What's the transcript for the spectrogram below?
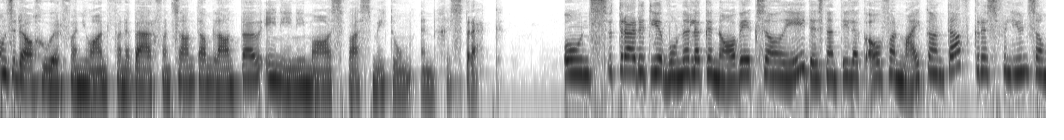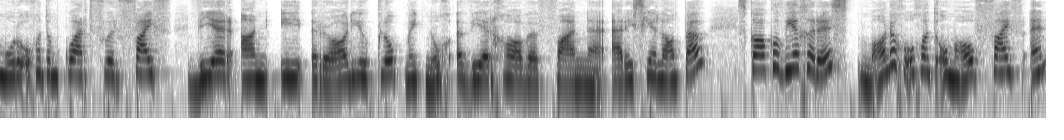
Ons het daar gehoor van Johan van der Berg van Santam Landbou en Henny Maas was met hom in gesprek. Ons vertrou dat jy 'n wonderlike naweek sal hê. Dis natuurlik al van my kant af. Chris Viljoen sal môreoggend om kwart voor 5 weer aan u radio klop met nog 'n weergawe van eh, RC Landbou. Skakel weer gerus maandagooggend om 05:30 in.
